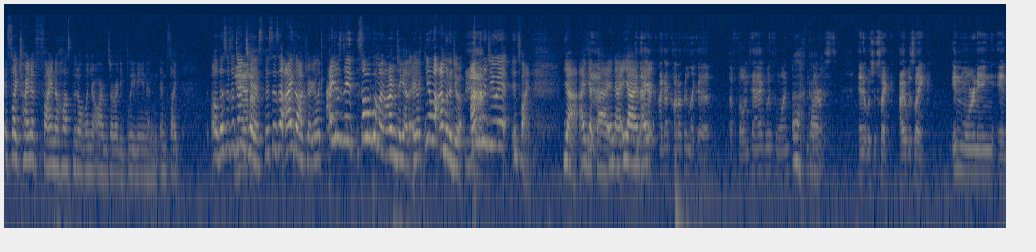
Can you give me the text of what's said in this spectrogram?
it's like trying to find a hospital when your arm's already bleeding and, and it's like oh, this is a Yeah. dentist, this is an eye doctor. You're like, I just need someone put my arm together. You're like, you know what? I'm gonna do it. I'm gonna do it. It's fine. Yeah, I get Yeah. that, and I, yeah, And I, I, got, I got caught up in like a, a phone tag with one Oh, God. therapist, and it was just like I was like in mourning and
